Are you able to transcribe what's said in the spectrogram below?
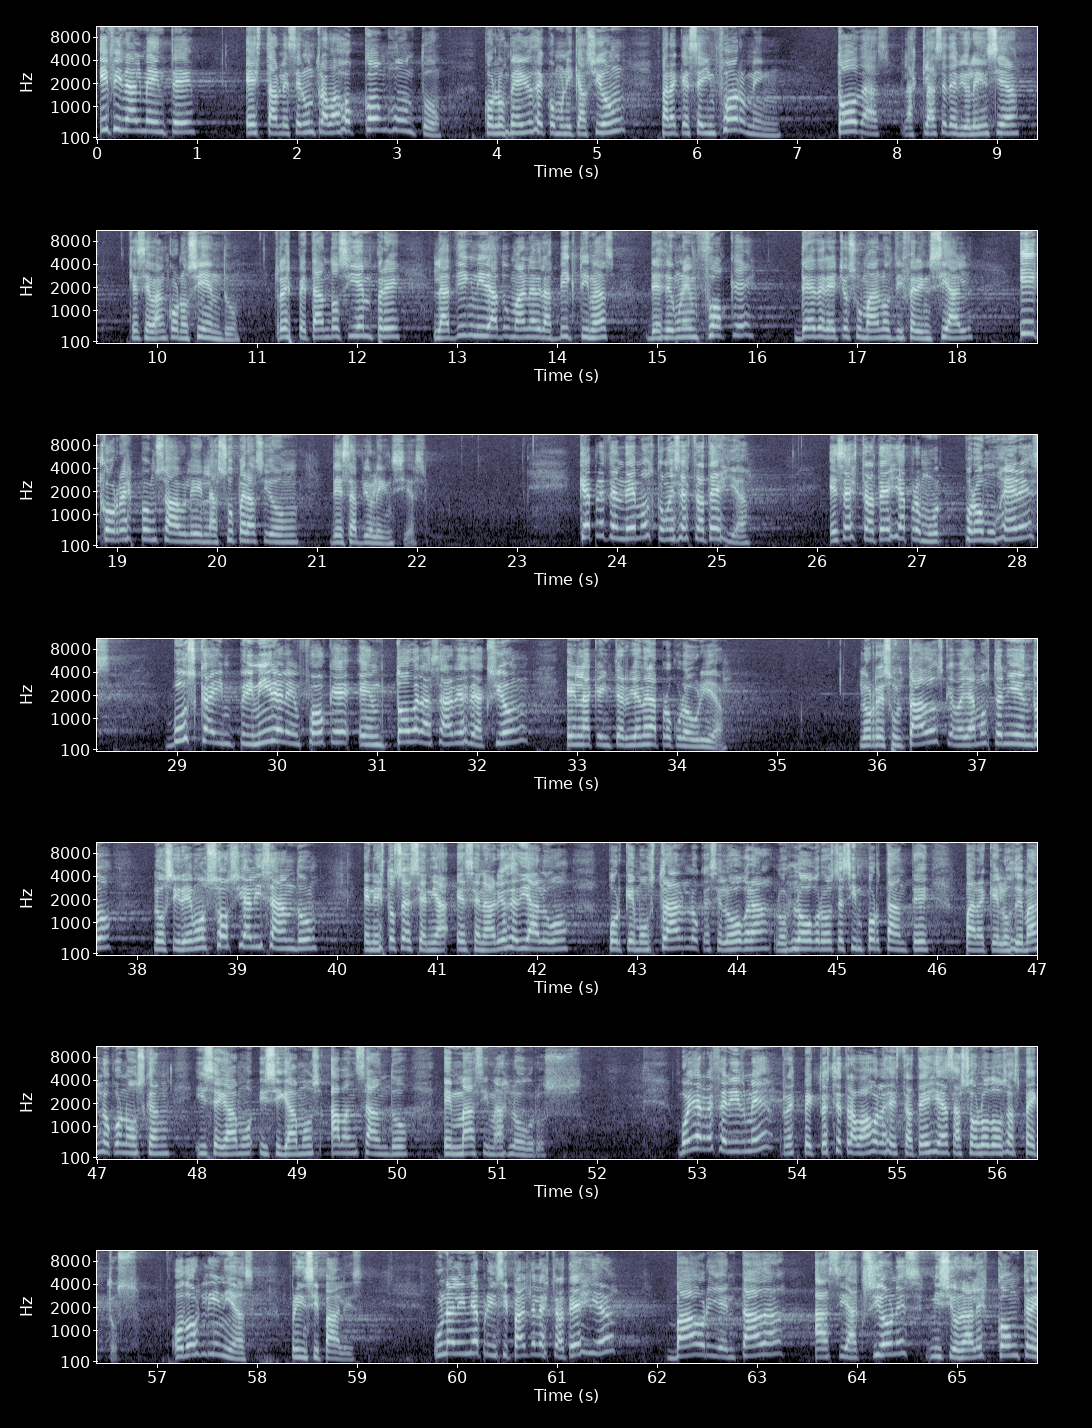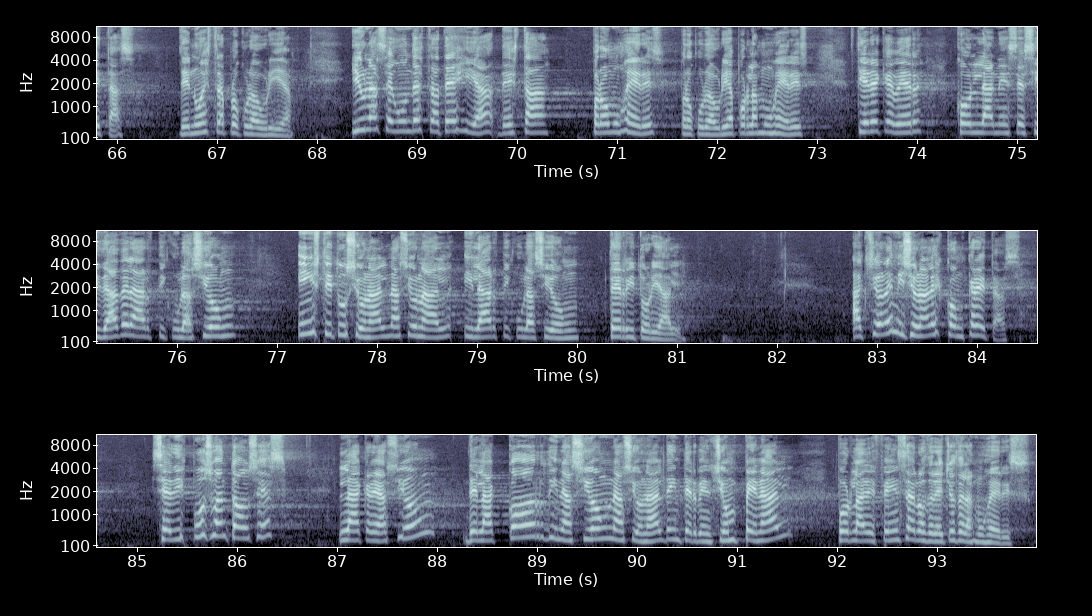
y finalmente establecer un trabajo conjunto con los medios de comunicación para que se informen todas las clases de violencia que se van conociendo, respetando siempre la dignidad humana de las víctimas desde un enfoque de derechos humanos diferencial y corresponsable en la superación de esas violencias. ¿Qué pretendemos con esa estrategia? Esa estrategia pro, mujeres busca imprimir el enfoque en todas las áreas de acción en la que interviene la Procuraduría. Los resultados que vayamos teniendo los iremos socializando en estos escenarios de diálogo porque mostrar lo que se logra, los logros, es importante para que los demás lo conozcan y sigamos, y sigamos avanzando en más y más logros. Voy a referirme respecto a este trabajo, las estrategias, a solo dos aspectos o dos líneas principales. Una línea principal de la estrategia va orientada hacia acciones misionales concretas de nuestra Procuraduría. Y una segunda estrategia de esta Pro Mujeres, Procuraduría por las Mujeres, tiene que ver con la necesidad de la articulación institucional nacional y la articulación territorial acciones misionales concretas. Se dispuso entonces la creación de la Coordinación Nacional de Intervención Penal por la Defensa de los Derechos de las Mujeres.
